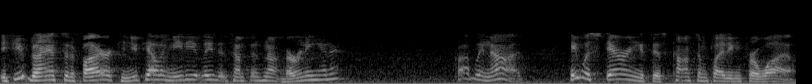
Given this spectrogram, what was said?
If you glance at a fire, can you tell immediately that something's not burning in it? Probably not. He was staring at this, contemplating for a while.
